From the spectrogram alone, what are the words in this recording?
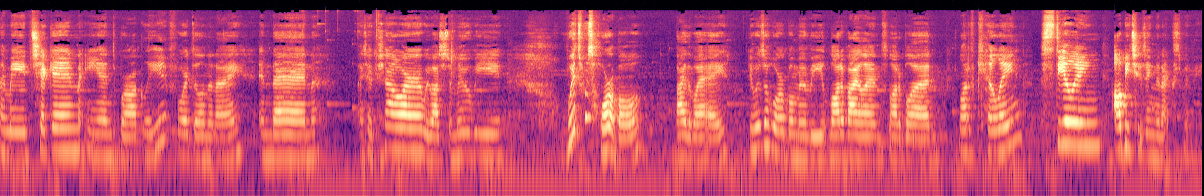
I made chicken and broccoli for Dylan and I, and then I took a shower, we watched a movie, which was horrible, by the way. It was a horrible movie. A lot of violence, a lot of blood, a lot of killing, stealing. I'll be choosing the next movie.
